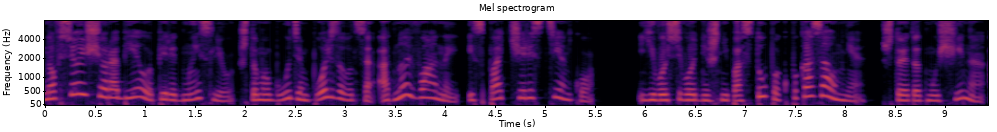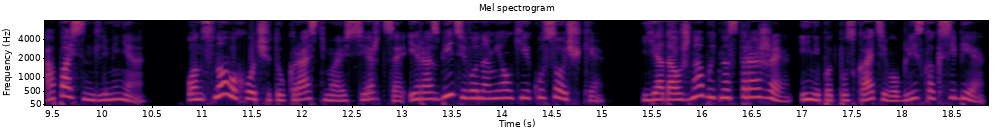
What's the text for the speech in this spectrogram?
но все еще робела перед мыслью, что мы будем пользоваться одной ванной и спать через стенку. Его сегодняшний поступок показал мне, что этот мужчина опасен для меня. Он снова хочет украсть мое сердце и разбить его на мелкие кусочки. Я должна быть настороже и не подпускать его близко к себе.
